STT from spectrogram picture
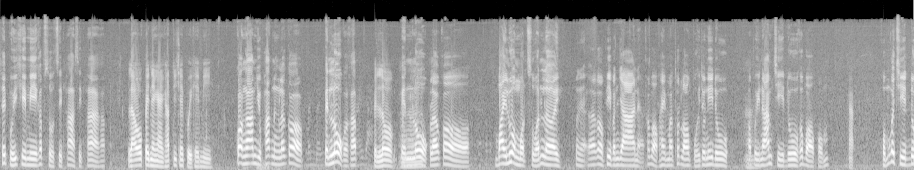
ใช้ปุ๋ยเคมีครับสูตร 15 15 ครับ แล้วเป็นยังไงครับที่ใช้ปุ๋ยเคมี ก็งามอยู่พักหนึ่งแล้วก็เป็นโรคอะครับ เป็นโรคเป็นโรคแล้วก็ใบร่วงหมดสวนเลยเนี่ยแล้วก็พี่ปัญญาเนี่ยเขาบอกให้มาทดลองปุ๋ยตัวนี้ดูเอาปุ๋ยน้ำฉีดดูเขาบอกผมครับ ผมก็ฉีดดู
